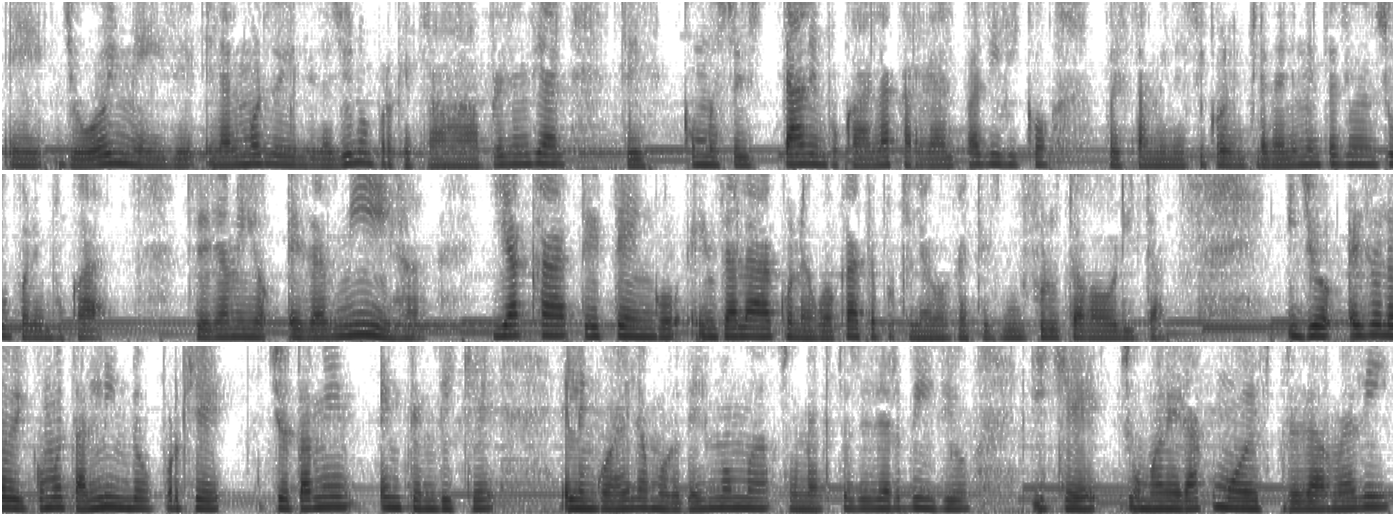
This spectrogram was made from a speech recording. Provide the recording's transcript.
eh, yo hoy me hice el almuerzo y el desayuno porque trabajaba presencial. Entonces, como estoy tan enfocada en la carrera del Pacífico, pues también estoy con el plan de alimentación súper enfocada. Entonces ella me dijo, esa es mi hija. Y acá te tengo ensalada con aguacate porque el aguacate es mi fruta favorita. Y yo eso lo vi como tan lindo porque yo también entendí que el lenguaje del amor de mi mamá son actos de servicio y que su manera como de expresarme así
